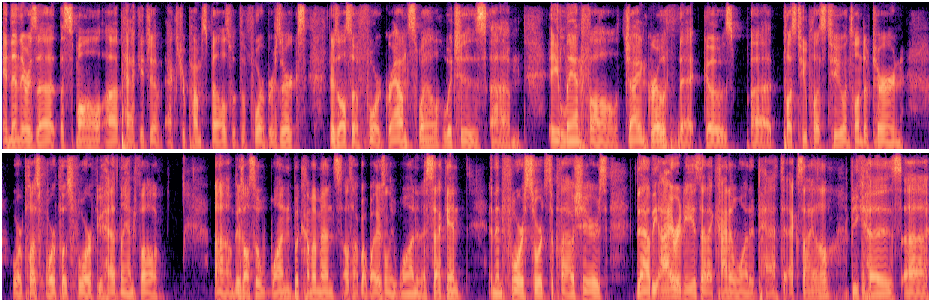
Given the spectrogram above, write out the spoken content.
and then there is a, a small uh, package of extra pump spells with the four Berserks. There's also four Groundswell, which is um, a landfall giant growth that goes uh, plus two, plus two until end of turn, or plus four, plus four if you had landfall. Um, there's also one Become Immense. I'll talk about why there's only one in a second. And then four Swords to Plowshares. Now, the irony is that I kind of wanted Path to Exile because uh,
